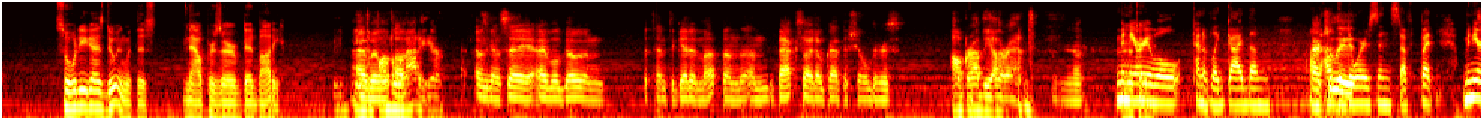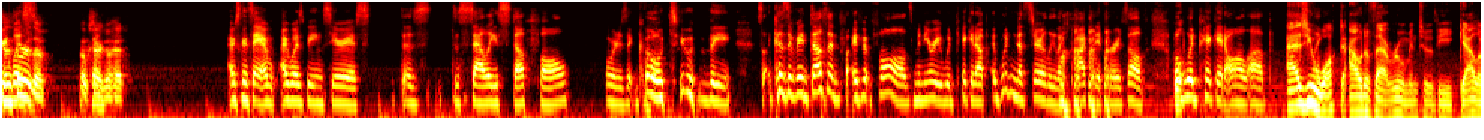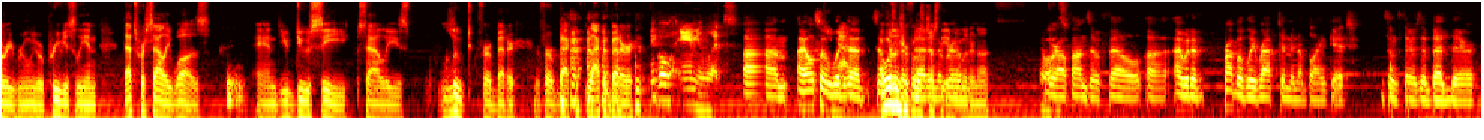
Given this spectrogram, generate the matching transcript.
So what are you guys doing with this now preserved dead body? We need I to will- bundle him out of here. I was gonna say I will go and attempt to get him up on the on the backside. I'll grab the shoulders. I'll grab the other end. Yeah. Maniri Okay. will kind of like guide them um, out the doors and stuff. But Maniri was. was a oh sorry, go ahead. I was gonna say I, I was being serious. Does does Sally's stuff fall, or does it go to the? Because if it doesn't, if it falls, Maniri would pick it up. It wouldn't necessarily like pocket it for herself, but Well- would pick it all up. As you Like- walked out of that room into the gallery room we were previously in, that's where Sally was. And you do see Sally's loot for a better, for back, lack of better. Single amulet. Um, I also would Yeah. have. I wasn't sure if it was just in the the room amulet or not. It where. Alfonso fell. Uh, I would have probably wrapped him in a blanket, since there's a bed there,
